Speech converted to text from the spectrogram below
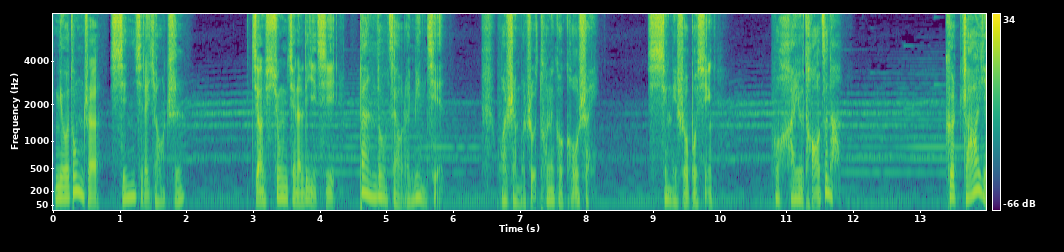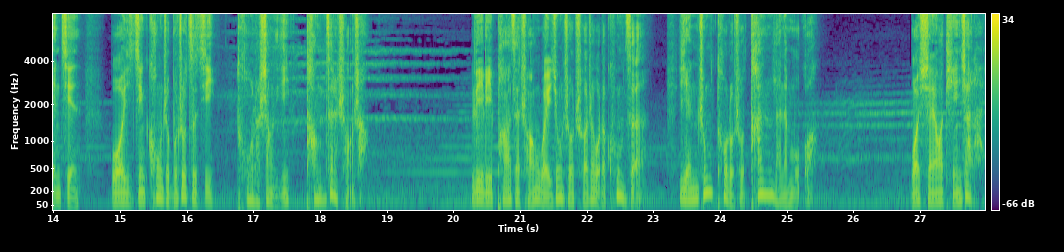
扭动着纤细的腰肢，将胸前的力气半露在我的面前。我忍不住吞了口口水。心里说不行，我还有桃子呢。可眨眼间，我已经控制不住自己，脱了上衣，躺在了床上。丽丽趴在床尾，用手扯着我的裤子，眼中透露出贪婪的目光。我想要停下来，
